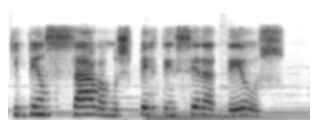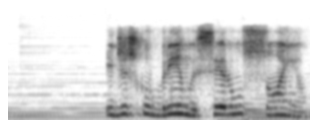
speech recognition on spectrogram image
que pensávamos pertencer a Deus e descobrimos ser um sonho.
